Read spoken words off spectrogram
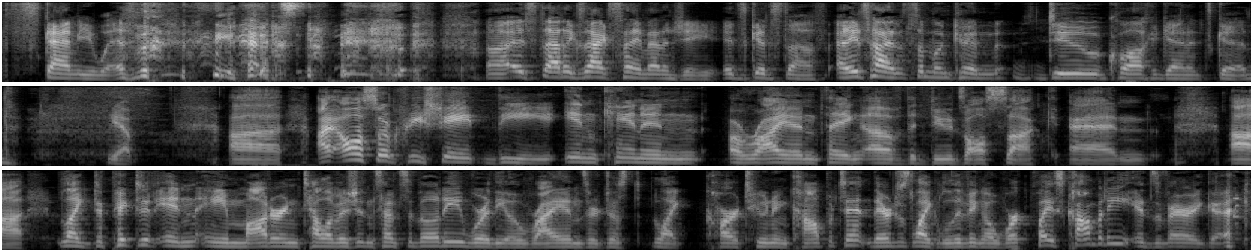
scam you with. yes. uh, it's that exact same energy. It's good stuff. Anytime someone can do Quark again, it's good. Yep. Uh, I also appreciate the in canon Orion thing of the dudes all suck and uh, like depicted in a modern television sensibility where the Orions are just like cartoon incompetent. They're just like living a workplace comedy. It's very good.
